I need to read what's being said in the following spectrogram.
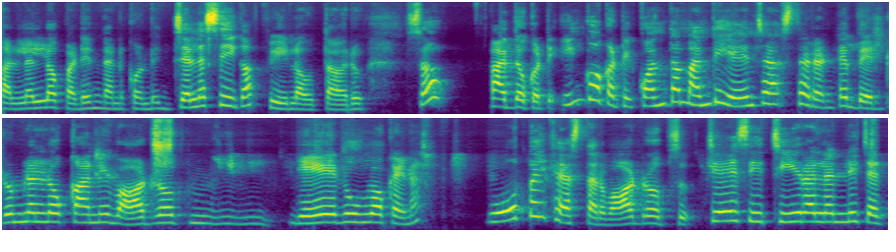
కళ్ళల్లో పడింది అనుకోండి జలసీగా ఫీల్ అవుతారు. సో అదొకటి. ఇంకొకటి కొంతమంది ఏం చేస్తారంటే బెడ్రూమ్లలో కానీ వార్డ్రోబ్ ఏ రూమ్లోకైనా ఓపెన్ చేస్తారు వార్డ్రోబ్స్. చేసి చీరలన్నీ చెక్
